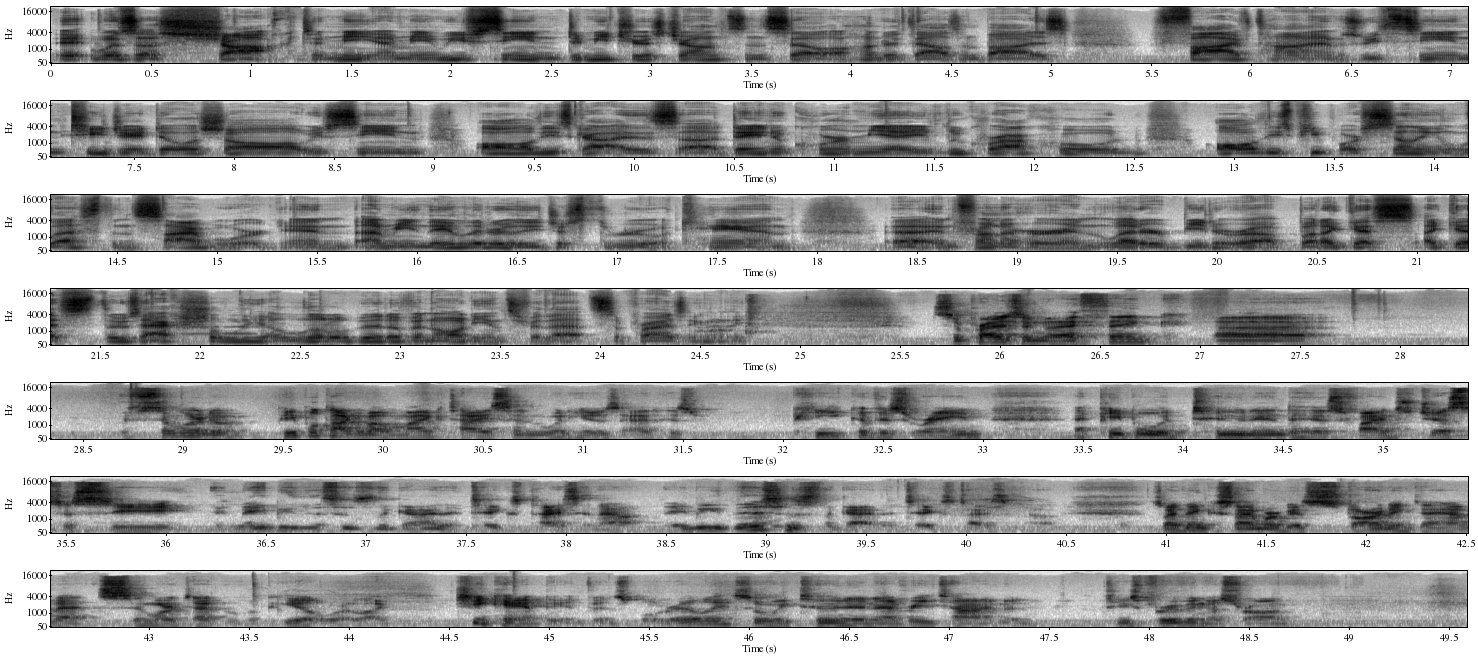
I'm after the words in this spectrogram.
it was a shock to me. I mean, we've seen Demetrious Johnson sell hundred thousand buys five times. We've seen T.J. Dillashaw. We've seen all these guys, uh, Daniel Cormier, Luke Rockhold. All these people are selling less than Cyborg, and I mean, they literally just threw a can uh, in front of her and let her beat her up. But I guess I guess there's actually a little bit of an audience for that, surprisingly. Surprisingly, I think uh, similar to people talk about Mike Tyson when he was at his peak of his reign, that people would tune into his fights just to see maybe this is the guy that takes Tyson out. Maybe this is the guy that takes Tyson out. So I think Cyborg is starting to have that similar type of appeal where like she can't be invincible, really. So we tune in every time, and she's proving us wrong.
